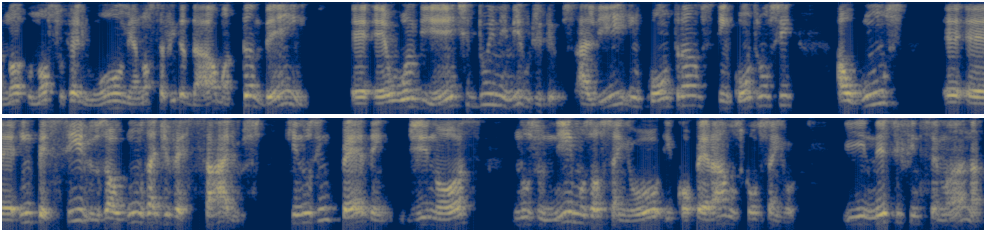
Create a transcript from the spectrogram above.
no, o nosso velho homem, a nossa vida da alma também é, é o ambiente do inimigo de Deus. Ali encontram-se encontram alguns é, é, empecilhos, alguns adversários que nos impedem de nós nos unirmos ao Senhor e cooperarmos com o Senhor. E nesse fim de semana,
